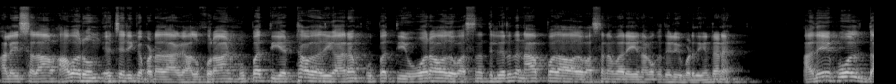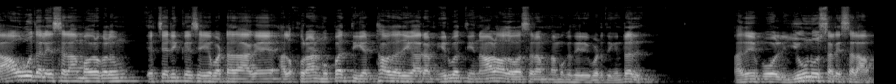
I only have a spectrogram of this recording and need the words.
அலைசலாம் அவரும் எச்சரிக்கப்பட்டதாக அல் குரான் முப்பத்தி எட்டாவது அதிகாரம் முப்பத்தி ஓராவது வசனத்திலிருந்து நாற்பதாவது வசனம் வரை நமக்கு தெளிவுபடுத்துகின்றன. அதேபோல் தாவூத் அலைசலாம் அவர்களும் எச்சரிக்கை செய்யப்பட்டதாக அல் குரான் முப்பத்தி எட்டாவது அதிகாரம் இருபத்தி நாலாவது வசனம் நமக்கு தெளிவுபடுத்துகின்றது. அதேபோல் யூனுஸ் அலைசலாம்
